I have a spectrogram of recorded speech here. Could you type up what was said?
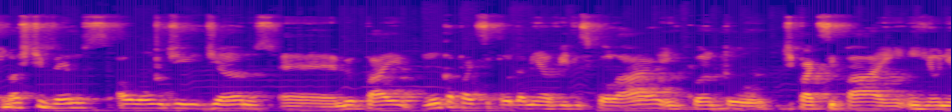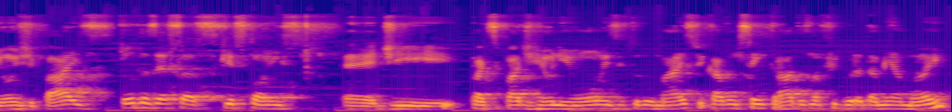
que nós tivemos ao longo de, de anos. É, meu pai nunca participou da minha vida escolar enquanto de participar em, em reuniões de pais. Todas essas questões é, de participar de reuniões e tudo mais ficavam centradas na figura da minha mãe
